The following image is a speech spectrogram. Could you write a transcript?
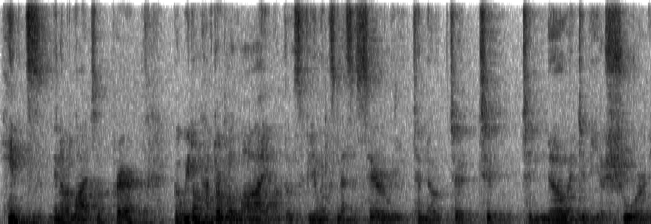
hints in our lives of prayer. but we don't have to rely on those feelings necessarily to know, to, to, to know and to be assured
